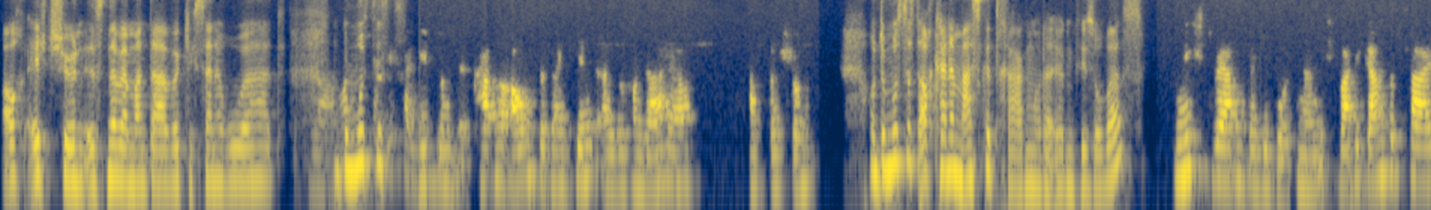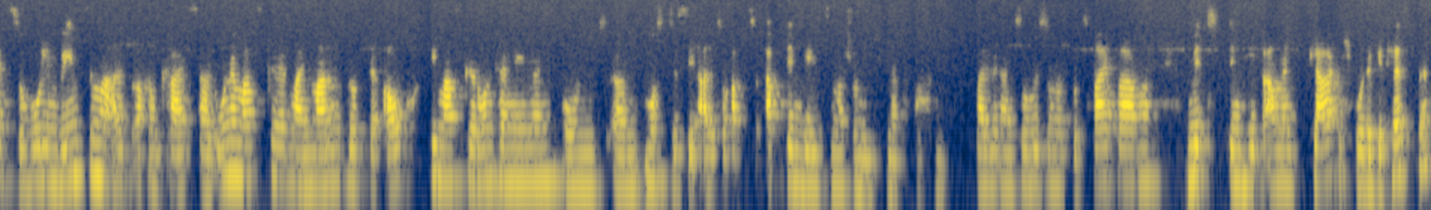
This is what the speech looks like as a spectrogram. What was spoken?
auch echt schön ist, ne, wenn man da wirklich seine Ruhe hat. Ja, und du musstest eh verliebt und hat nur Augen für sein Kind, also von daher passt das schon. Und du musstest auch keine Maske tragen oder irgendwie sowas? Nicht während der Geburt, nein. Ich war die ganze Zeit sowohl im Wehenzimmer als auch im Kreissaal ohne Maske. Mein Mann durfte auch die Maske runternehmen und ähm, musste sie also ab, ab dem Wehenzimmer schon nicht mehr tragen weil wir dann sowieso nur zu zweit waren mit den Hebammen. Klar, ich wurde getestet.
